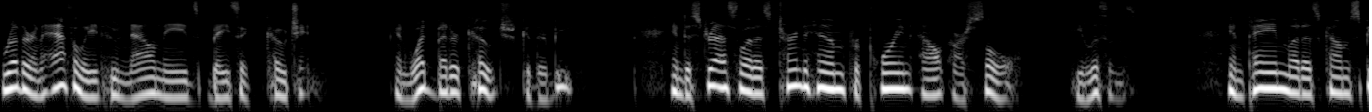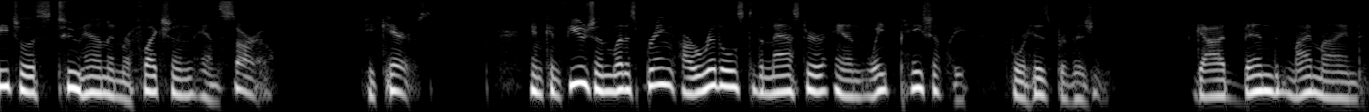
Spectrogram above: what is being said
rather an athlete who now needs basic coaching. And what better coach could there be? In distress, let us turn to Him for pouring out our soul. He listens. In pain, let us come speechless to Him in reflection and sorrow. He cares. In confusion, let us bring our riddles to the Master and wait patiently for His provision. God, bend my mind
